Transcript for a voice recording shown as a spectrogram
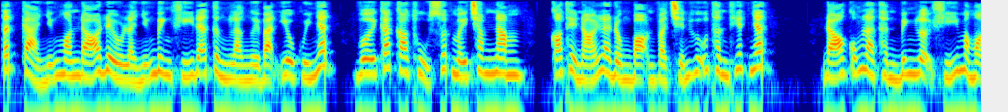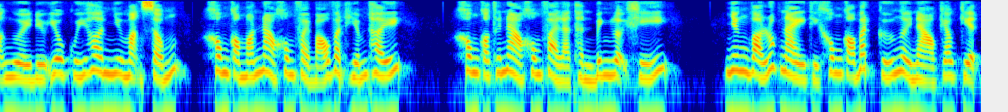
Tất cả những món đó đều là những binh khí đã từng là người bạn yêu quý nhất, với các cao thủ suốt mấy trăm năm, có thể nói là đồng bọn và chiến hữu thân thiết nhất. Đó cũng là thần binh lợi khí mà mọi người đều yêu quý hơn như mạng sống, không có món nào không phải báu vật hiếm thấy. Không có thứ nào không phải là thần binh lợi khí. Nhưng vào lúc này thì không có bất cứ người nào keo kiệt.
